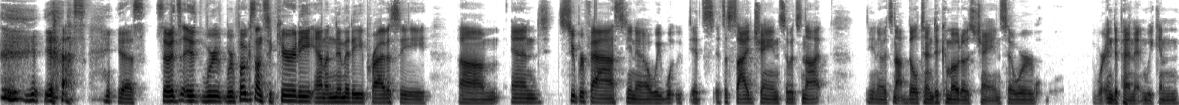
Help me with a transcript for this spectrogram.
yes, yes. So it's it, we're we're focused on security, anonymity, privacy, um, and super fast. You know, we we- it's it's a side chain, so it's not you know, it's not built into Komodo's chain, so we're we're independent and we can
